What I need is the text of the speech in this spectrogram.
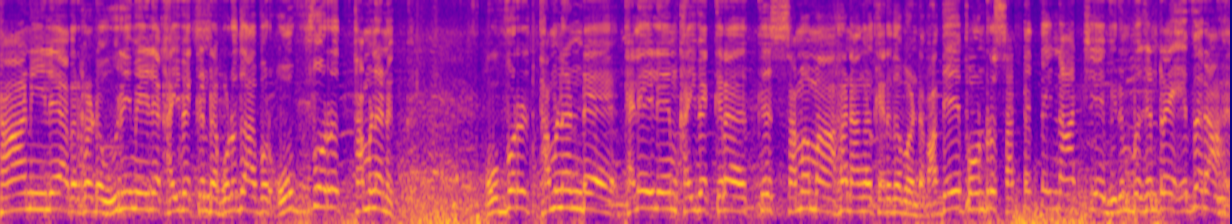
காணியிலே அவர்களோட உரிமையிலே கை வைக்கின்ற பொழுது அவர் ஒவ்வொரு தமிழனுக்கு ஒவ்வொரு தமிழண்ட தலையிலேயும் கை வைக்கிறதுக்கு சமமாக நாங்கள் கருத வேண்டும். அதே போன்று சட்டத்தை ஆட்சியை விரும்புகின்ற எவராக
